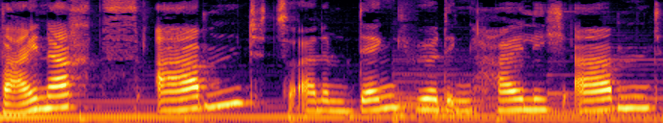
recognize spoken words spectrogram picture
Weihnachtsabend, zu einem denkwürdigen Heiligabend,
